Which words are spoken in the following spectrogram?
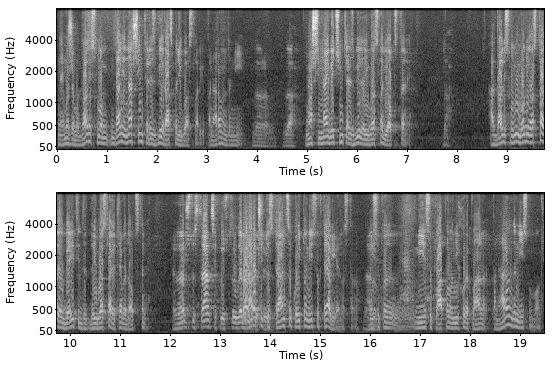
Ne možemo. Da li, smo, da li je naš interes bio raspad Jugoslavije? Pa naravno da nije. Naravno, da, Naš najveći interes bio da Jugoslavija opstane. da. Ali da li smo mi mogli ostale ubediti da, da Jugoslavija treba da opstane? Naročito strance koji su htjeli da rade. Naročito strance koji to nisu hteli jednostavno. Nisu to, nije se uklapalo u njihove planove. Pa naravno da nismo mogli.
